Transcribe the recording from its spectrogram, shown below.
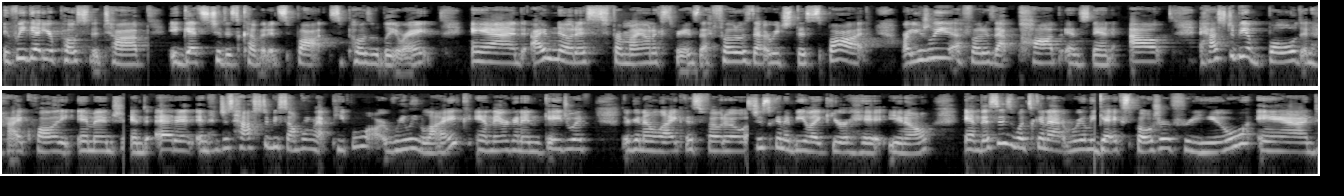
if we get your post to the top, it gets to this coveted spot, supposedly, right? And I've noticed from my own experience that photos that reach this spot are usually uh, photos that pop and stand out. It has to be a bold and high quality image and edit, and it just has to be something that people are really like and they're gonna engage with. They're gonna like this photo. It's just gonna be like your hit, you know? And this is what's gonna really get exposure for you, and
